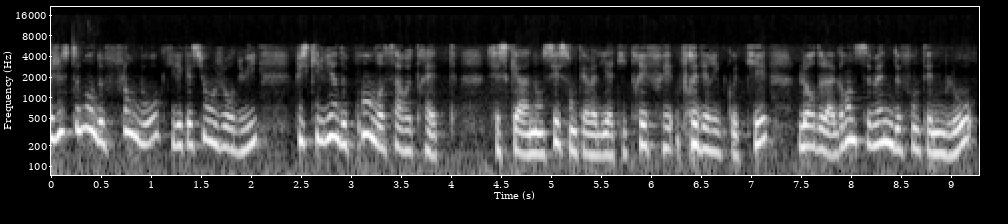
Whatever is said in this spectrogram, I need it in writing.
C'est justement de flambeau qu'il est question aujourd'hui, puisqu'il vient de prendre sa retraite. C'est ce qu'a annoncé son cavalier attitré Frédéric Cotier lors de la grande semaine de Fontainebleau,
